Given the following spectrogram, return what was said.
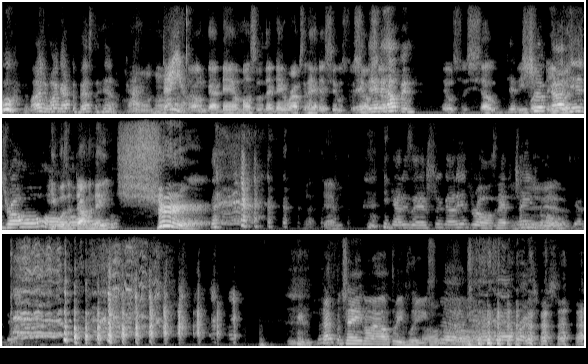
whew, Olajuwon got the best of him. God Mhm. damn. All them goddamn muscles that Dave Robinson had, that shit was for it sure. didn't help him. It was for sure. Getting He shook was, he out was, his draw. he was a dominating. Sure. God damn it. he got his ass shook out his draws and had to change the Yeah. moves. God damn. Type of chain on aisle three, please. Oh, Yeah, goddamn.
